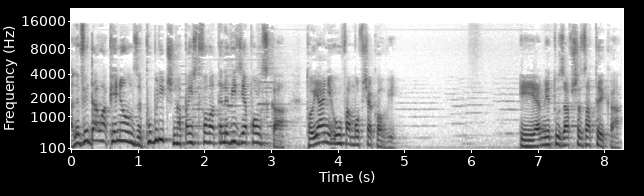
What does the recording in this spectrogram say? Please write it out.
ale wydała pieniądze, publiczna, państwowa telewizja polska. To ja nie ufam Owsiakowi. I ja mnie tu zawsze zatyka.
